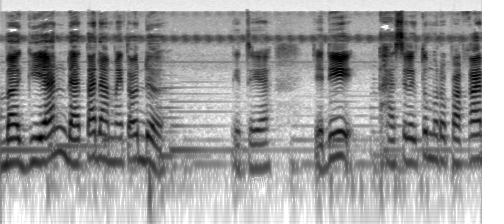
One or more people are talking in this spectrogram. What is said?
bagian data dan metode gitu ya. Jadi hasil itu merupakan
